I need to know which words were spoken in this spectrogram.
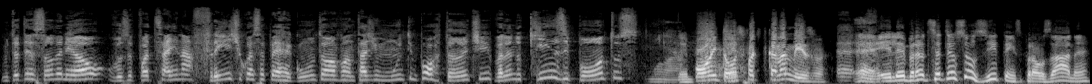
Muita atenção, Daniel. Você pode sair na frente com essa pergunta, é uma vantagem muito importante, valendo 15 pontos. Vamos lá. Ou então você pode ficar na mesma. É, e lembrando que você tem os seus itens pra usar, né?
